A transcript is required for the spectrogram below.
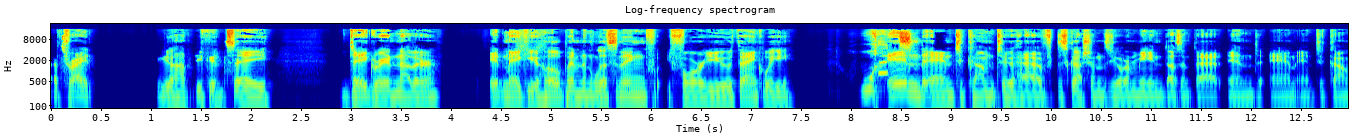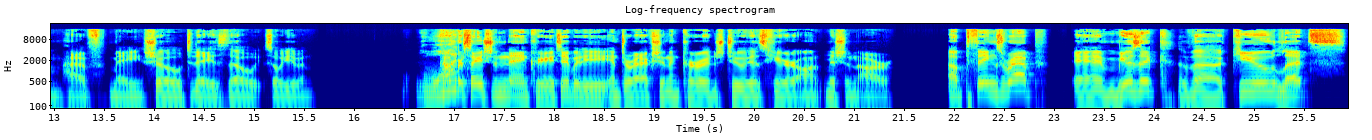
That's right. You don't have. You could say, day "Degrade another." It make you hope, and in listening f- for you, thank we. What? End and to come to have discussions. Your mean doesn't that end and and to come have may show today's though so even what? conversation and creativity interaction encouraged to is here on mission are up things rep and music the cue let's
